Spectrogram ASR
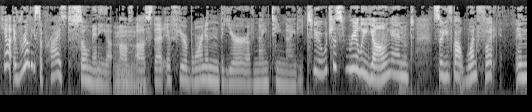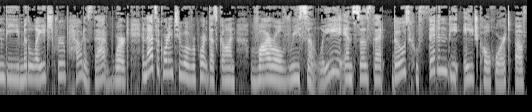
Yeah, it really surprised so many of us that if you're born in the year of 1992, which is really young, and so you've got one foot in the middle aged group, how does that work? And that's according to a report that's gone viral recently and says that those who fit in the age cohort of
